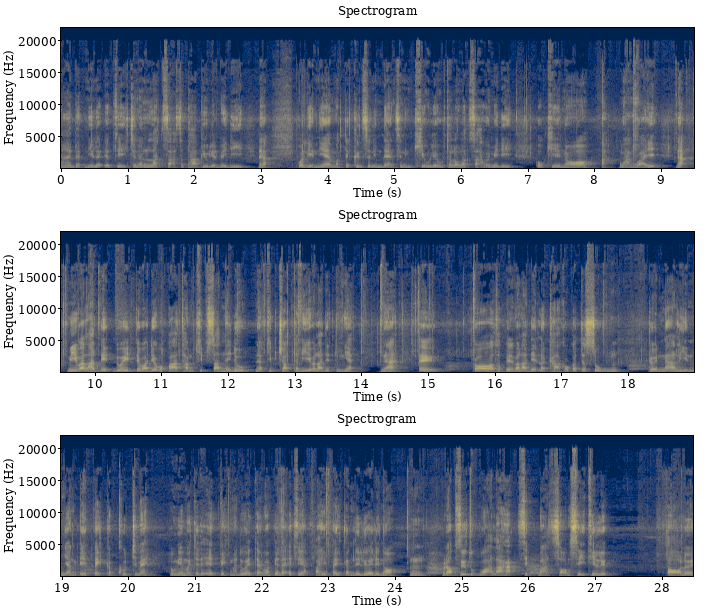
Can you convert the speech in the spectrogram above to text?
ง่ายๆแบบนี้เลย FC ฉะนั้นรักษาสภาพผิวเหรียญไว้ดีนะฮะเพราะเหรียญเนี่ยมักจะขึ้นสนิมแดงสนิมเขียวเร็ว ถ้าเรารักษาไว้ไม่ดี โอเคเนาะอะวางไว้นะมีวาระเด็ดด้วย แต่ว่าเดี๋ยวป้าปาทำคลิปสั้นให้ดูนะคลิปช็อตถ้ามีวาระเด็ดตรงเนี้ยนะเออก็ถ้าเป็นวาระเด็ดราคาเขาก็จะสูงเกินหน้าเหรียญอย่างเอเปกกับคุดใช่ไหมตรงนี้เหมือนจะได้เอเปกมาด้วย แต่ว่าเป็นไรเอฟซีไปไปกันเรื่อยๆเลยเนาะอืมรับซื้อทุกวาระฮะสิบาทสองสี่ที่ลึก ต่อเลย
